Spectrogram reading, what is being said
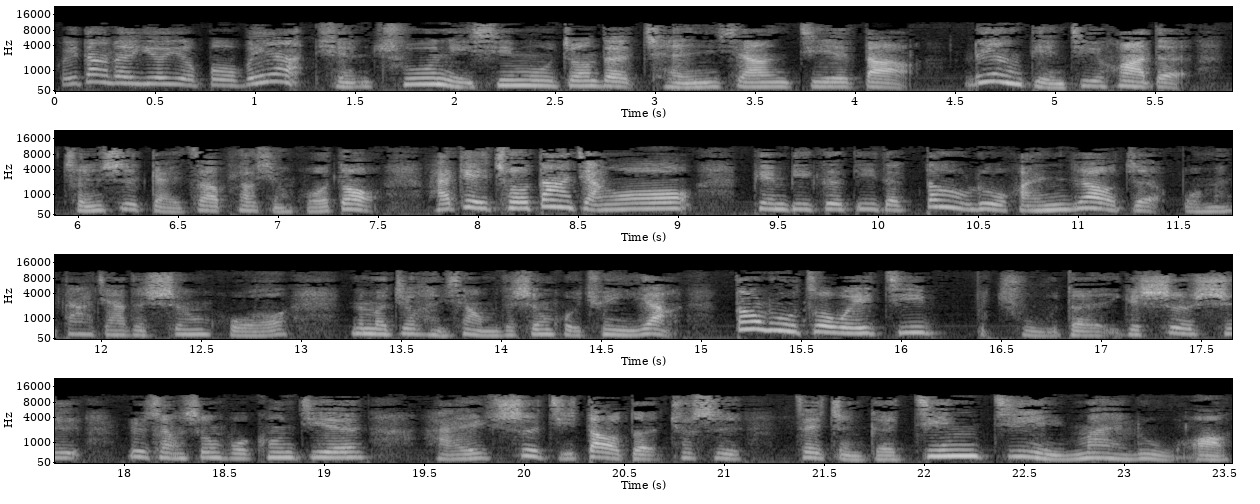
回到了悠悠宝贝啊，选出你心目中的城乡街道亮点计划的城市改造票选活动，还可以抽大奖哦！遍地各地的道路环绕着我们大家的生活，那么就很像我们的生活圈一样，道路作为基础的一个设施，日常生活空间还涉及到的就是。在整个经济脉络啊，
